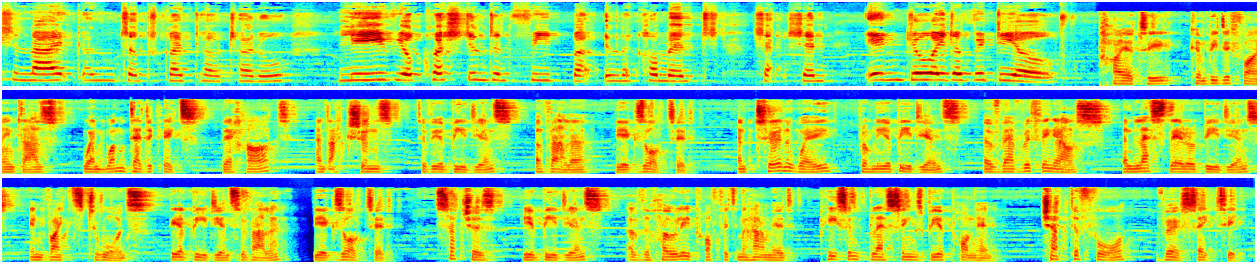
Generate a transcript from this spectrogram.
Please like and subscribe to our channel. Leave your questions and feedback in the comments section. Enjoy the video. Piety can be defined as when one dedicates their heart and actions to the obedience of Allah, the Exalted, and turn away from the obedience of everything else unless their obedience invites towards the obedience of Allah, the Exalted, such as the obedience of the Holy Prophet Muhammad, peace and blessings be upon him. Chapter 4, verse 80.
